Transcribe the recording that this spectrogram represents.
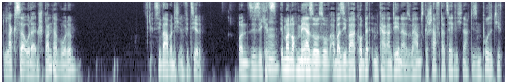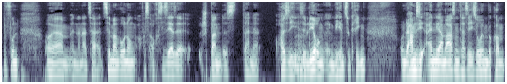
laxer oder entspannter wurde. Sie war aber nicht infiziert und sie sich jetzt mhm. immer noch mehr so, so, aber sie war komplett in Quarantäne. Also wir haben es geschafft, tatsächlich nach diesem Positivbefund ähm, in einer Z Zimmerwohnung, was auch sehr, sehr spannend ist, da eine häusliche mhm. Isolierung irgendwie hinzukriegen. Und wir haben sie einigermaßen tatsächlich so hinbekommen,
